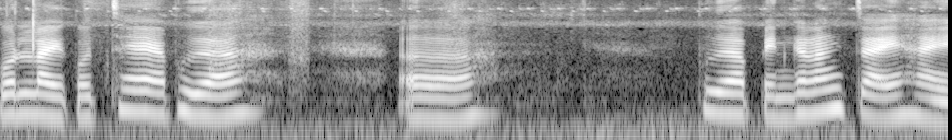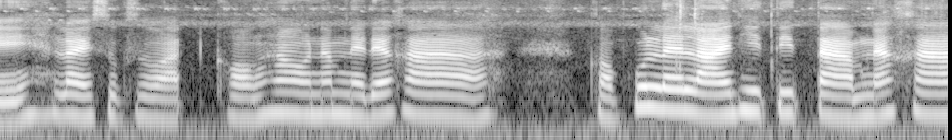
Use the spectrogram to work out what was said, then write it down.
กดไลค์กดแชร์เพื่อเอ่อเพื่อเป็นกำลังใจให้ไลสุขสวัสดิ์ของเฮานำในเด้อค่ะ ขอบคุณหลายๆที่ติดตามนะคะ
